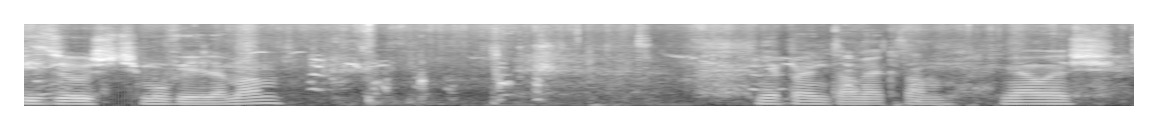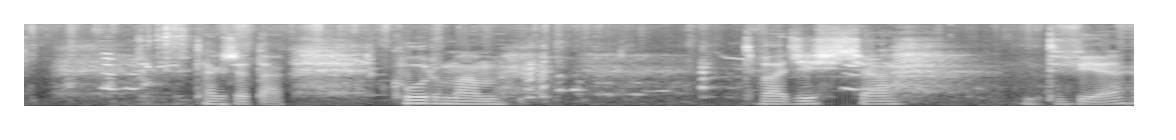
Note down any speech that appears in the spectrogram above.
widzu już ci mówię ile mam. Nie pamiętam jak tam miałeś. Także tak, kur mam 22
